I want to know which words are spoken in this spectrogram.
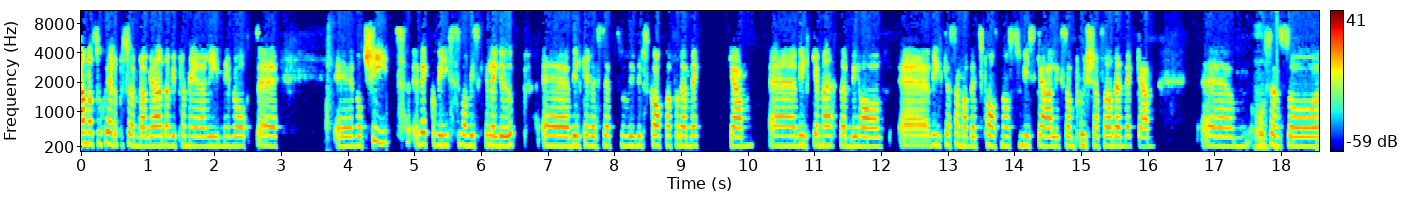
annars så sker det på söndagar där vi planerar in i vårt eh, eh, vårt sheet veckovis vad vi ska lägga upp, eh, vilka recept vi vill skapa för den veckan, eh, vilka möten vi har, eh, vilka samarbetspartners vi ska liksom pusha för den veckan. Mm. Och sen så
